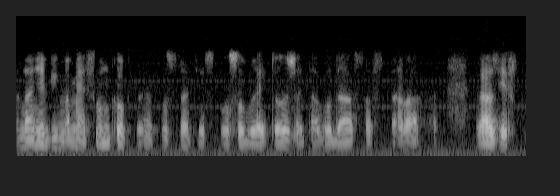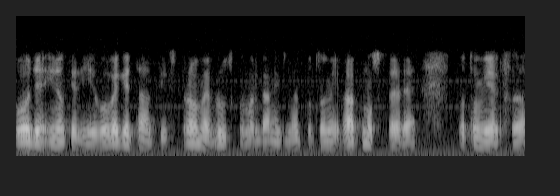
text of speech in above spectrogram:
a na nebi máme slnko, ktoré v podstate spôsobuje to, že tá voda sa stáva Raz je v pôde, inokedy je vo vegetácii, v strome, v ľudskom organizme, potom je v atmosfére, potom je v, e,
